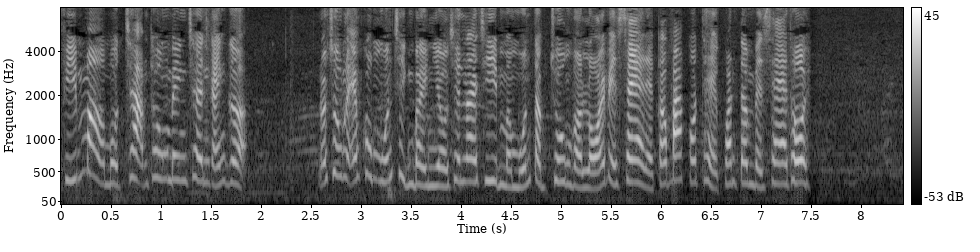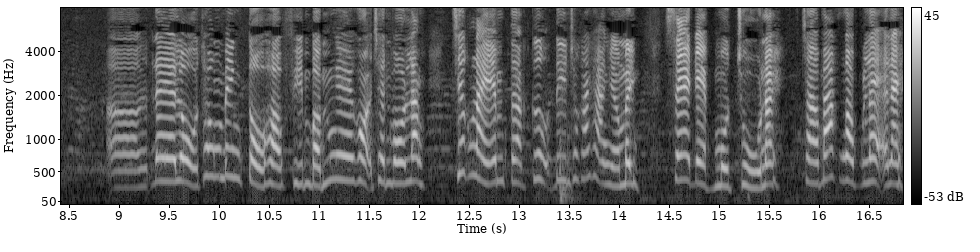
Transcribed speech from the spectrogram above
Phím mở một chạm thông minh trên cánh cửa. Nói chung là em không muốn trình bày nhiều trên livestream Mà muốn tập trung vào nói về xe Để các bác có thể quan tâm về xe thôi. À, Đề lộ thông minh tổ hợp phím bấm nghe gọi trên vô lăng. Chiếc này em cự tin cho khách hàng nhà mình Xe đẹp một chủ này Chào bác Ngọc Lệ này.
